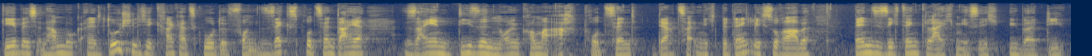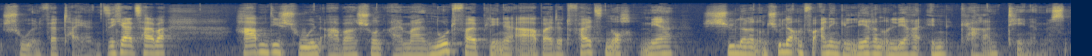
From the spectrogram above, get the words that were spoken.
gäbe es in Hamburg eine durchschnittliche Krankheitsquote von 6 Prozent. Daher seien diese 9,8 Prozent derzeit nicht bedenklich, so Rabe, wenn sie sich denn gleichmäßig über die Schulen verteilen. Sicherheitshalber haben die Schulen aber schon einmal Notfallpläne erarbeitet, falls noch mehr Schülerinnen und Schüler und vor allen Dingen Lehrerinnen und Lehrer in Quarantäne müssen.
